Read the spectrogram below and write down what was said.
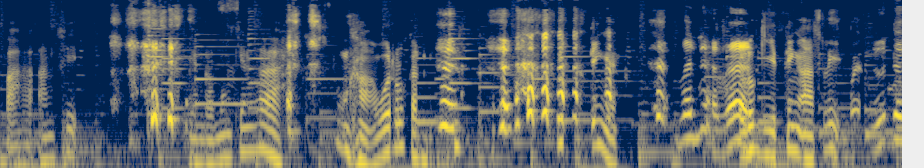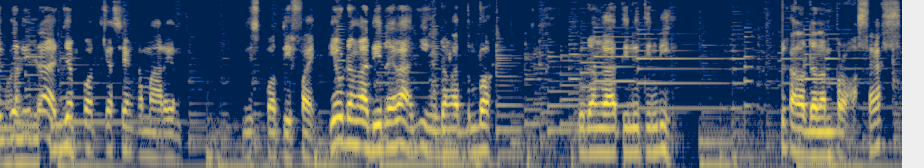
Apaan sih? ya nggak mungkin lah. Lu Ngawur lu kan. giting ya? bener Lu giting asli. lu dengerin aja podcast yang kemarin di Spotify dia udah nggak delay lagi udah nggak tembak udah nggak tindih-tindih tapi kalau dalam proses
